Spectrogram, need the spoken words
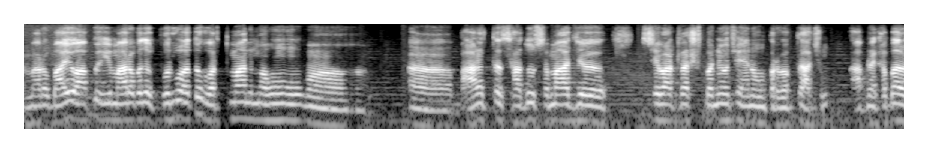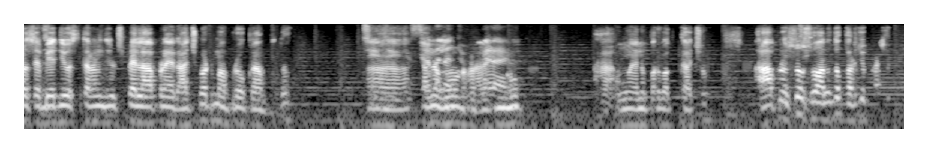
મારો બાયો આપ્યો એ મારો બધો પૂર્વ હતો. વર્તમાનમાં હું ભારત સાધુ સમાજ સેવા ટ્રસ્ટ બન્યો છે એનો હું પ્રવક્તા છું. આપને ખબર હશે બે દિવસ ત્રણ દિવસ પહેલા આપણે રાજકોટમાં પ્રોગ્રામ હતો. એનો. હું- હા હું એનો પ્રવક્તા છું. આપનો શું સવાલ હતો? કરજો પાછો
